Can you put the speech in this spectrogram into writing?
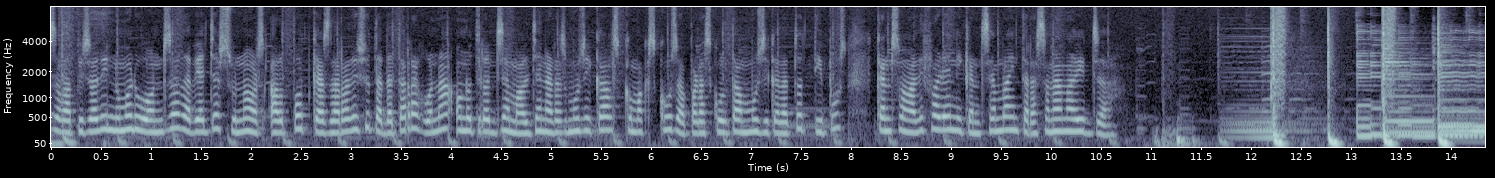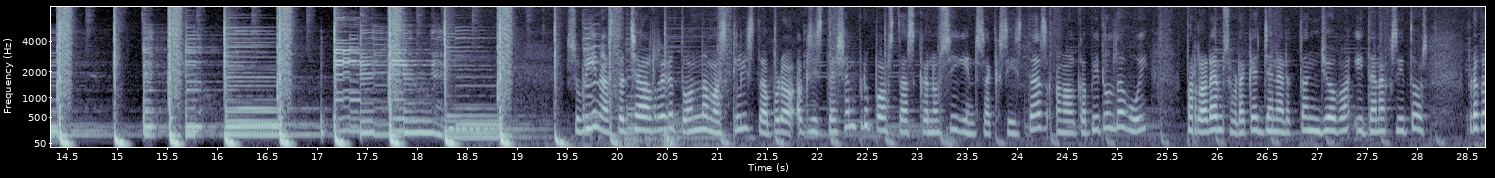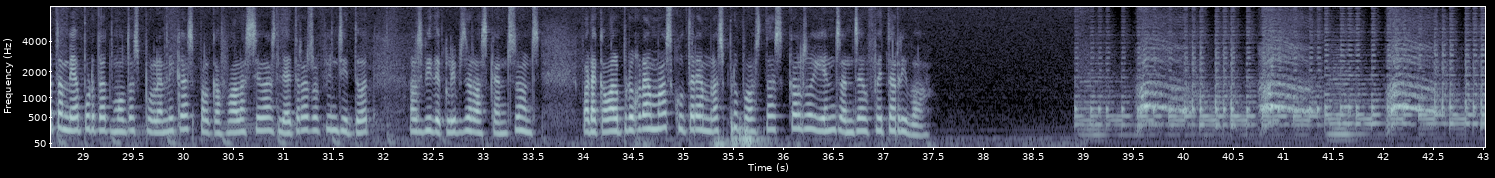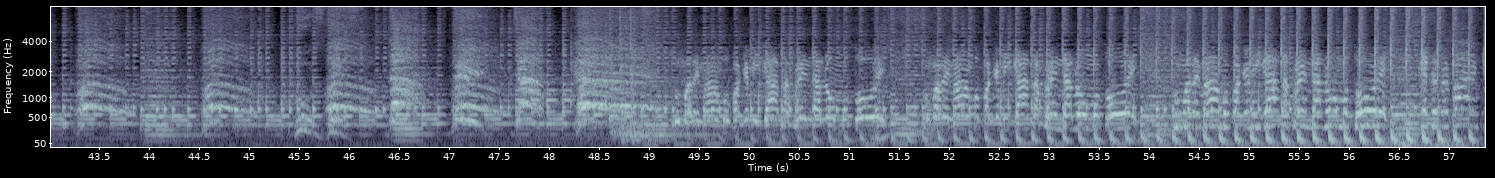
Benvingudes a l'episodi número 11 de Viatges Sonors, el podcast de Ràdio Ciutat de Tarragona on utilitzem els gèneres musicals com a excusa per escoltar música de tot tipus que ens sona diferent i que ens sembla interessant analitzar. Sovint es tatxa el reggaeton de masclista, però existeixen propostes que no siguin sexistes? En el capítol d'avui parlarem sobre aquest gènere tan jove i tan exitós, però que també ha portat moltes polèmiques pel que fa a les seves lletres o fins i tot als videoclips de les cançons. Per acabar el programa escoltarem les propostes que els oients ens heu fet arribar.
